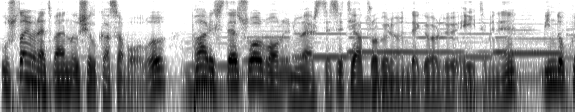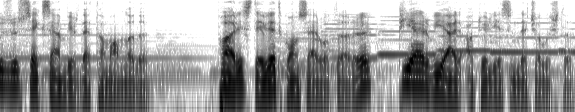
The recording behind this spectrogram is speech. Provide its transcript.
Usta yönetmen Işıl Kasaboğlu, Paris'te Sorbonne Üniversitesi tiyatro bölümünde gördüğü eğitimini 1981'de tamamladı. Paris Devlet Konservatuarı Pierre Vial atölyesinde çalıştı.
